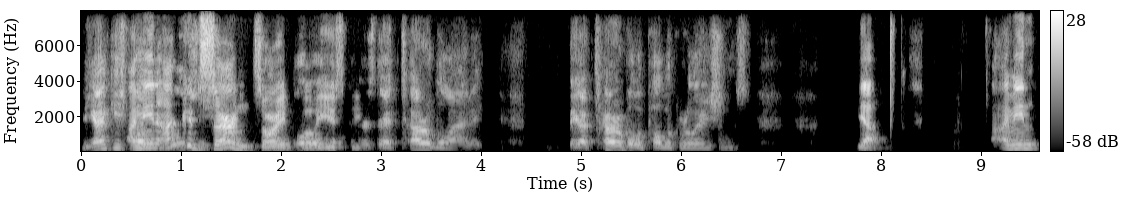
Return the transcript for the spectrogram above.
The Yankees. I mean, I'm concerned. Sorry, Bobby, you speak. Because they're terrible at it. They are terrible at public relations. Yeah. I mean,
